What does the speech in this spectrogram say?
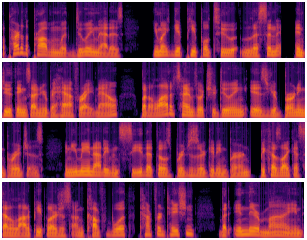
a part of the problem with doing that is you might get people to listen and do things on your behalf right now. But a lot of times, what you're doing is you're burning bridges, and you may not even see that those bridges are getting burned because, like I said, a lot of people are just uncomfortable with confrontation. But in their mind,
